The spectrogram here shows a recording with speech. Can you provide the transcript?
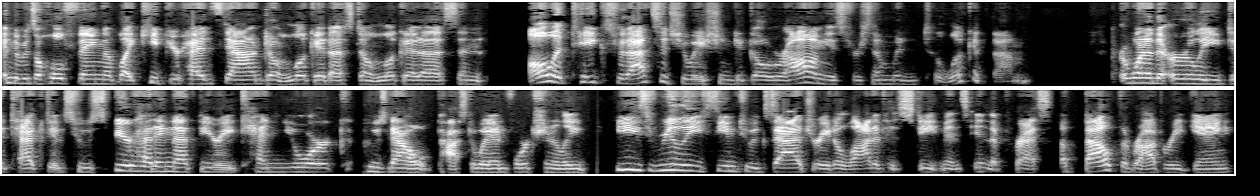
And there was a whole thing of like, keep your heads down, don't look at us, don't look at us. And all it takes for that situation to go wrong is for someone to look at them. Or one of the early detectives who was spearheading that theory, Ken York, who's now passed away, unfortunately, he's really seemed to exaggerate a lot of his statements in the press about the robbery gang.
